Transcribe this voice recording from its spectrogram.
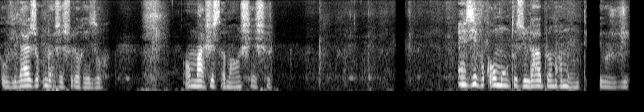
Au village, on doit chercher le réseau. On marche seulement, on cherche. Ainsi, il faut qu'on monte sur l'arbre, on va monter aujourd'hui.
